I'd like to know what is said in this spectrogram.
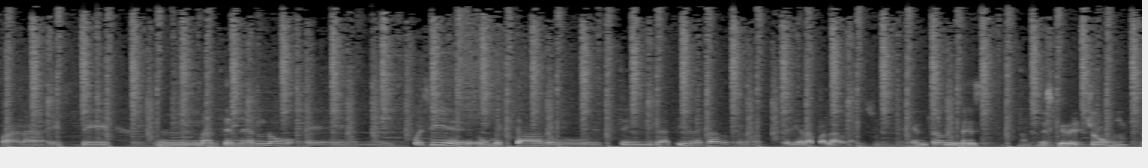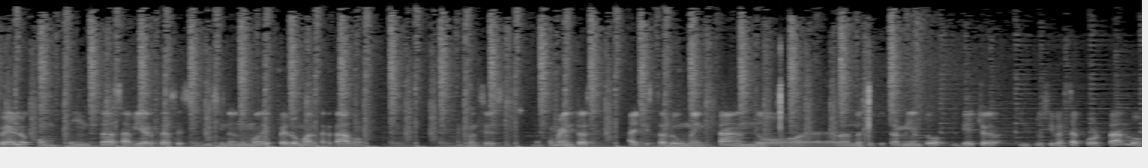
para este mm, mantenerlo, em, pues sí, humectado, este, hidratado, perdón, sería la palabra. Entonces... Es que de hecho un pelo con puntas abiertas es sinónimo de pelo maltratado. Entonces, como comentas, hay que estarlo aumentando, eh, dando ese tratamiento, de hecho, inclusive hasta cortarlo,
